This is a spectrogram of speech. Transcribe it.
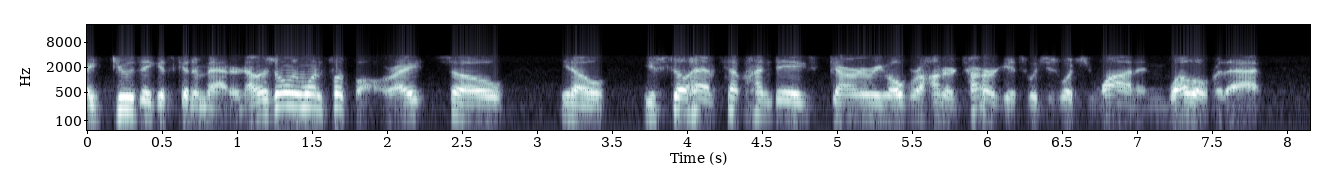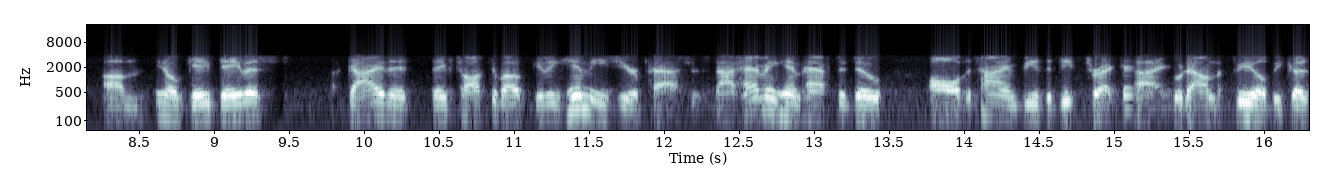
I do think it's going to matter. Now there's only one football, right? So you know you still have Stefon Diggs garnering over 100 targets, which is what you want, and well over that. Um, you know, Gabe Davis, a guy that they've talked about giving him easier passes, not having him have to do all the time be the deep threat guy and go down the field because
